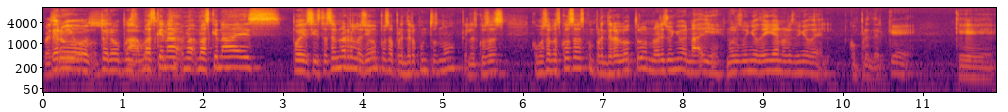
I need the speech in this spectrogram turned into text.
Pues, pero, amigos, pero pues ah, más que sí, nada, sí. más que nada es, pues si estás en una relación, pues aprender juntos, ¿no? Que las cosas, cómo son las cosas, comprender al otro, no eres dueño de nadie, no eres dueño de ella, no eres dueño de él. Comprender que, que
